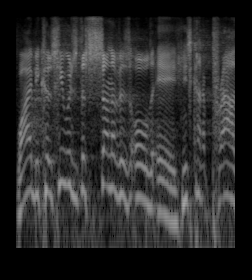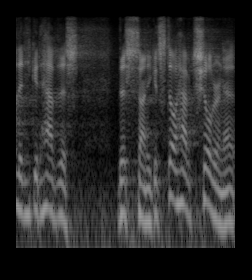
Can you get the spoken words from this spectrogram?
Why? Because he was the son of his old age. He's kind of proud that he could have this, this son. He could still have children as,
